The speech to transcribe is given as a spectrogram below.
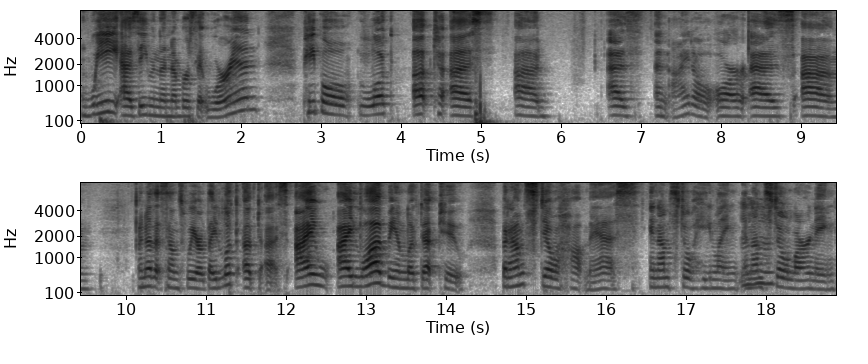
we as even the numbers that we're in, people look up to us uh, as an idol or as um I know that sounds weird. They look up to us. I I love being looked up to, but I'm still a hot mess and I'm still healing and I'm still learning.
